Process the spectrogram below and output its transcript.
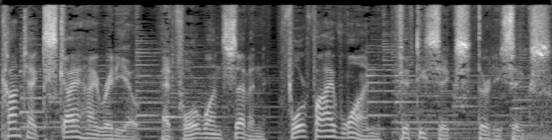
contact Sky High Radio at 417 451 5636.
